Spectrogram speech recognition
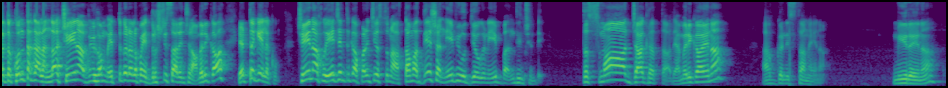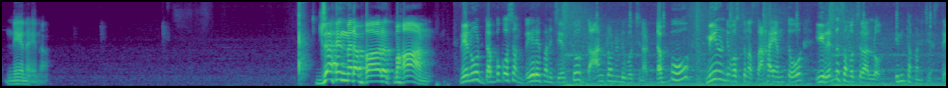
గత కొంతకాలంగా చైనా వ్యూహం ఎత్తుగడలపై దృష్టి సారించిన అమెరికా ఎట్టకేలకు చైనాకు ఏజెంట్గా పనిచేస్తున్న తమ దేశ నేవీ ఉద్యోగిని బంధించింది. తస్మా జాగ్రత్త అది అమెరికా అయినా ఆఫ్ఘనిస్తాన్ అయినా మీరైనా నేనైనా. జై హింద్ మేరా భారత్ మహాన్! నేను డబ్బు కోసం వేరే పని చేస్తూ దాంట్లో నుండి వచ్చిన డబ్బు మీ నుండి వస్తున్న సహాయంతో ఈ రెండు సంవత్సరాల్లో ఇంత పని చేస్తే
